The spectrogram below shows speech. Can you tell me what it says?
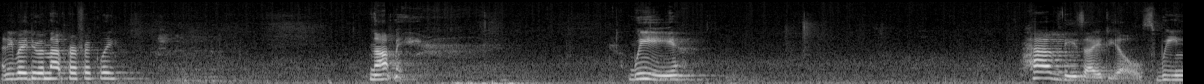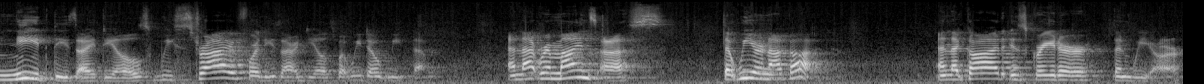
Anybody doing that perfectly? Not me. We have these ideals. We need these ideals. We strive for these ideals, but we don't meet them. And that reminds us that we are not God and that God is greater than we are.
